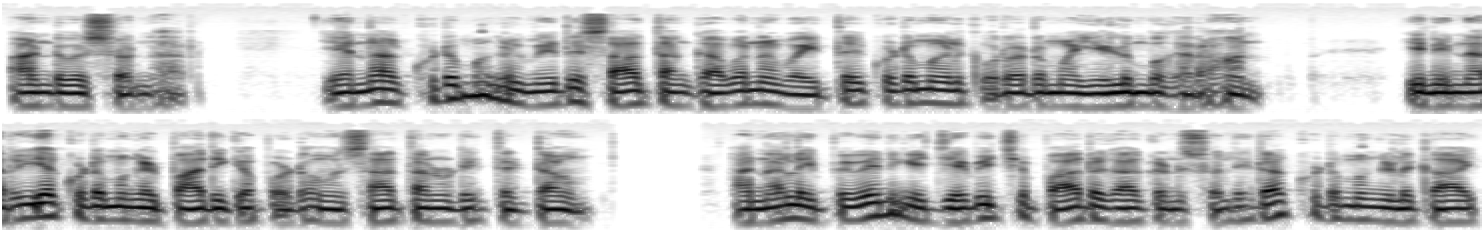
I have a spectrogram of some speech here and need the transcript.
ஆண்டவர் சொன்னார். ஏன்னா குடும்பங்கள் மீது சாத்தான் கவனம் வைத்து குடும்பங்களுக்கு ஒரு விதமாக எழும்புகிறான். இனி நிறைய குடும்பங்கள் பாதிக்கப்படும். சாத்தானுடைய திட்டம். அதனால் இப்போவே நீங்கள் ஜெபிச்சு பாதுகாக்கணும்னு சொல்லிதான் குடும்பங்களுக்காய்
